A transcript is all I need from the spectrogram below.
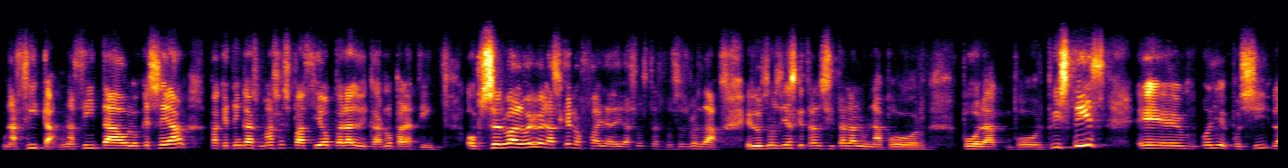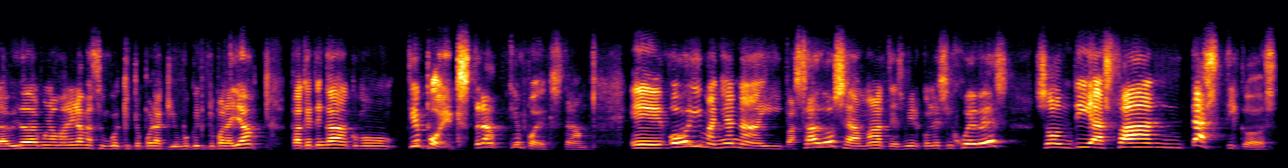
una cita, una cita o lo que sea, para que tengas más espacio para dedicarlo para ti. Obsérvalo y verás que no falla, dirás, ostras, pues es verdad, en los dos días que transita la luna por, por, por Piscis, eh, oye, pues sí, la vida de alguna manera me hace un huequito por aquí, un huequito para allá, para que tenga como tiempo extra, tiempo extra. Eh, hoy, mañana y pasado, o sea, martes, miércoles y jueves, son días fantásticos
